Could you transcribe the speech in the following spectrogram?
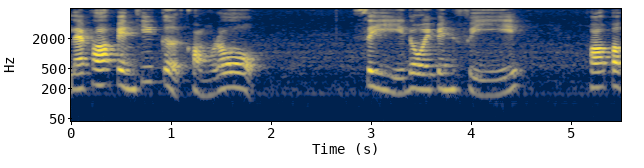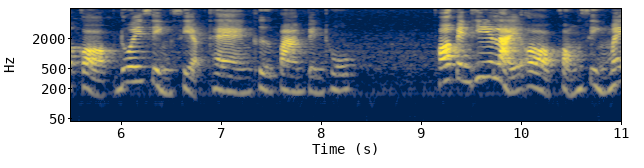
และเพราะเป็นที่เกิดของโรค 4. โดยเป็นฝี เพราะประกอบด้วยสิ่งเสียบแทงคือความเป็นทุกข์ เพราะเป็นที่ไหลออกของสิ่งไม่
